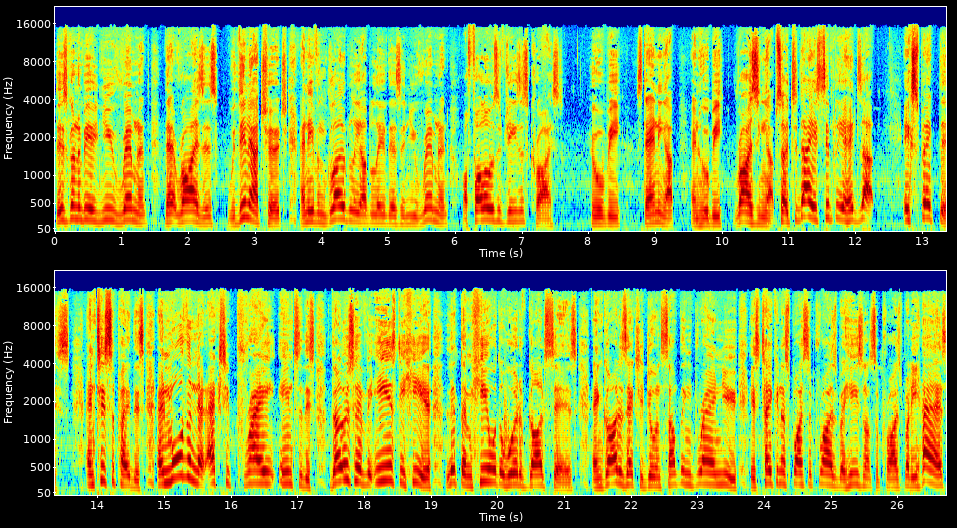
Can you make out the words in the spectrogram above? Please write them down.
There's going to be a new remnant that rises within our church, and even globally, I believe there's a new remnant of followers of Jesus Christ who will be standing up and who will be rising up. So today is simply a heads up. Expect this, anticipate this, and more than that, actually pray into this. Those who have ears to hear, let them hear what the Word of God says. And God is actually doing something brand new. It's taken us by surprise, but He's not surprised, but He has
